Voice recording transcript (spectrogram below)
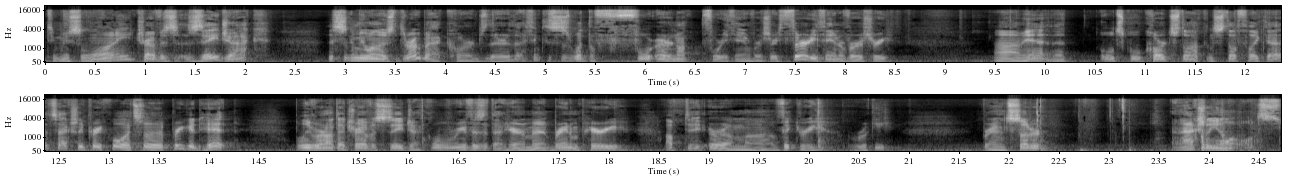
Teemu Selanne, Travis Zajac, this is going to be one of those throwback cards there. I think this is what the, four, or not 40th anniversary, 30th anniversary. Um, yeah, that old school card stock and stuff like that. That's actually pretty cool. That's a pretty good hit. Believe it or not, that Travis Zajac. We'll revisit that here in a minute. Brandon Perry, update, or um, uh, victory rookie. Brandon Sutter. And actually, you know what? Let's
